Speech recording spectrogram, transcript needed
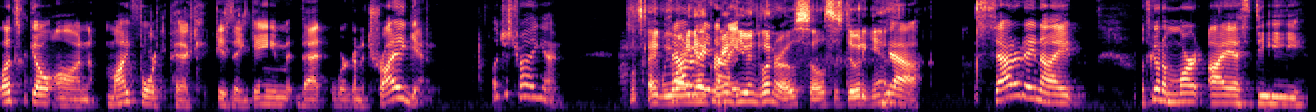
let's go on. My fourth pick is a game that we're going to try again. Let's just try again. Let's. Hey, we Saturday already had Grandview and Glen Rose, so let's just do it again. Yeah, Saturday night. Let's go to Mart ISD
